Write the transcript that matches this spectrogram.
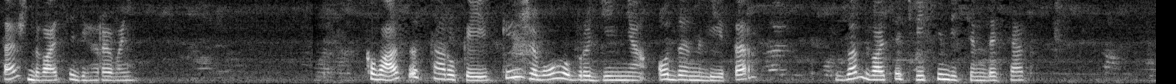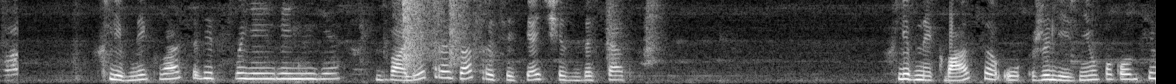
теж 20 гривень. Квас старокиївський живого бродіння 1 літр за 28,80. Хлібний квас від своєї лінії 2 літри за 35,60. Хлібний квас у желізній упаковці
